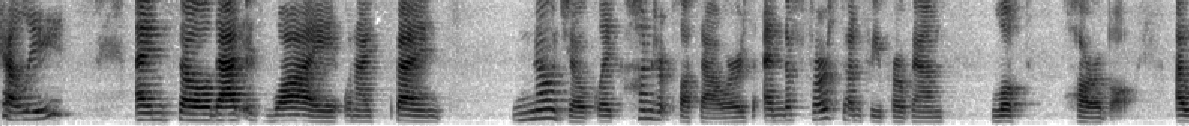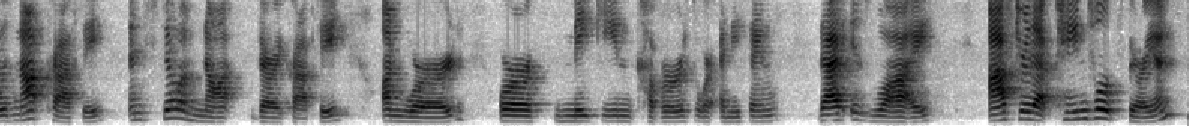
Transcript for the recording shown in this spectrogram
Kelly. And so that is why when I spent no joke, like 100 plus hours. And the first Unfree programs looked horrible. I was not crafty and still am not very crafty on Word or making covers or anything. That is why, after that painful experience,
